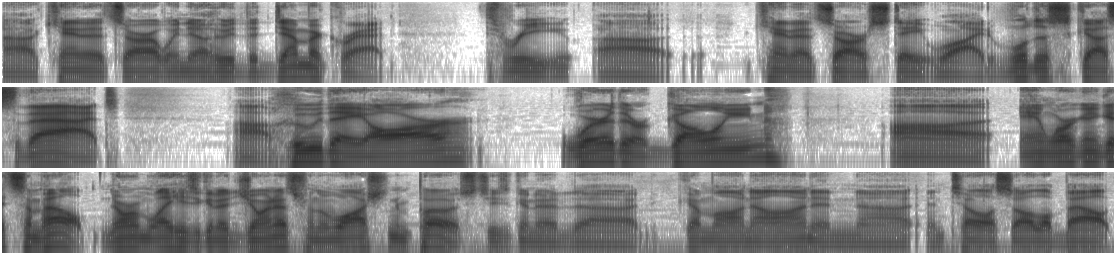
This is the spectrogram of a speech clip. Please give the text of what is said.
uh, candidates are. We know who the Democrat three uh, candidates are statewide. We'll discuss that, uh, who they are, where they're going, uh, and we're going to get some help. Norm Leahy's going to join us from the Washington Post. He's going to uh, come on on and uh, and tell us all about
